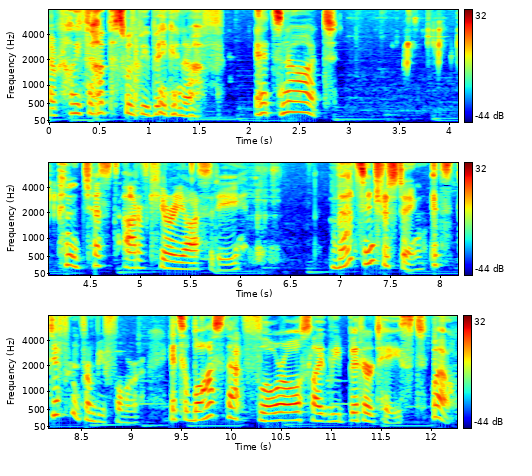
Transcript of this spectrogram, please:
I really thought this would be big enough. It's not. And just out of curiosity, that's interesting. It's different from before. It's lost that floral, slightly bitter taste. Well,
